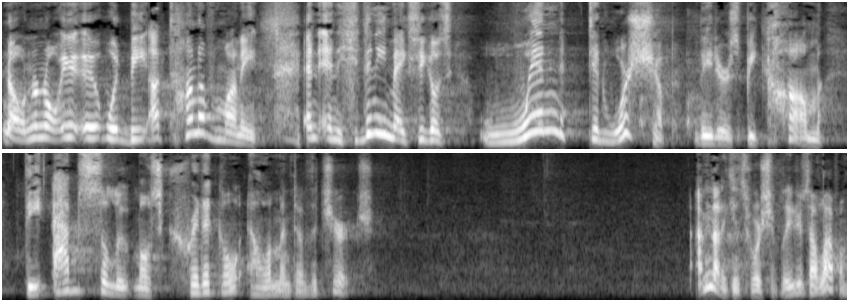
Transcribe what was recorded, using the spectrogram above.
No, no, no. It, it would be a ton of money. And, and then he makes, he goes, when did worship leaders become the absolute most critical element of the church? I'm not against worship leaders. I love them.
